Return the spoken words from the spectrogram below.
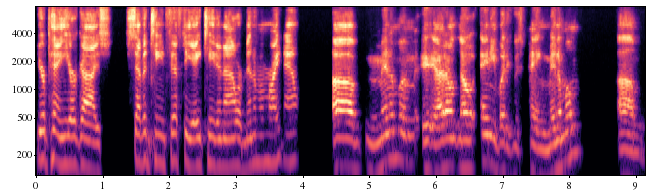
you're paying your guys 1750, 18 an hour minimum right now. Uh, minimum, I don't know anybody who's paying minimum, um,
